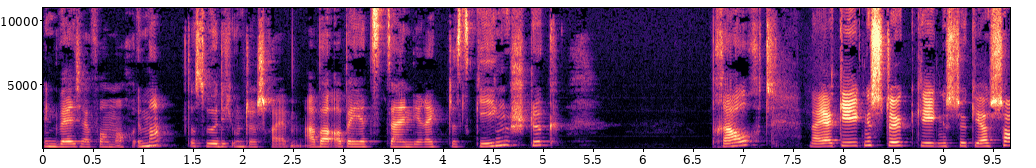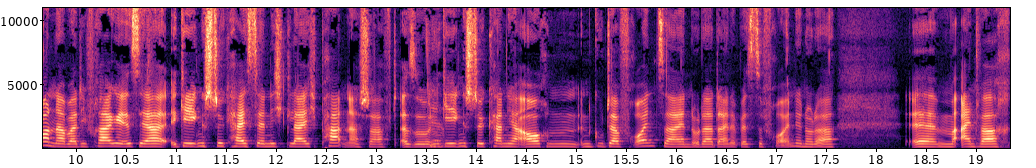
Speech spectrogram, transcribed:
in welcher Form auch immer. Das würde ich unterschreiben. Aber ob er jetzt sein direktes Gegenstück braucht? Naja, Gegenstück, Gegenstück ja schon, aber die Frage ist ja, Gegenstück heißt ja nicht gleich Partnerschaft. Also ein ja. Gegenstück kann ja auch ein, ein guter Freund sein oder deine beste Freundin oder ähm, einfach.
